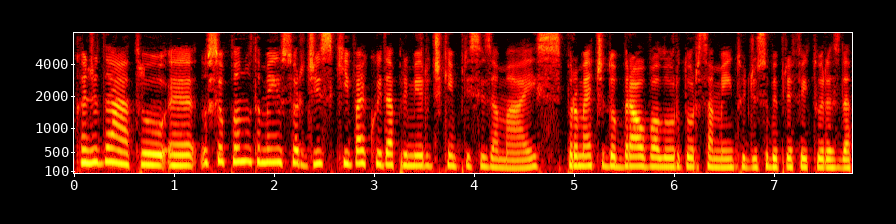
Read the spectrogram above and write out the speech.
Candidato, é, no seu plano também o senhor diz que vai cuidar primeiro de quem precisa mais, promete dobrar o valor do orçamento de subprefeituras da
